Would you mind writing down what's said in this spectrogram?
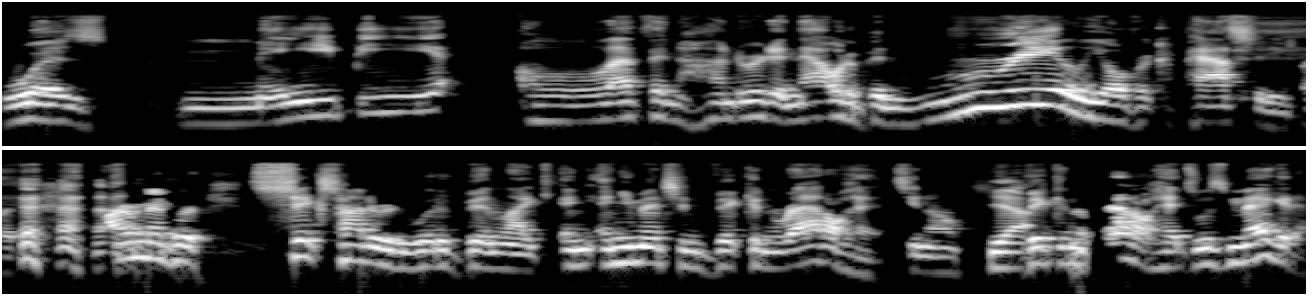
was maybe 1100 and that would have been really over capacity but i remember 600 would have been like and, and you mentioned vic and rattleheads you know Yeah. vic and the rattleheads was megadeth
